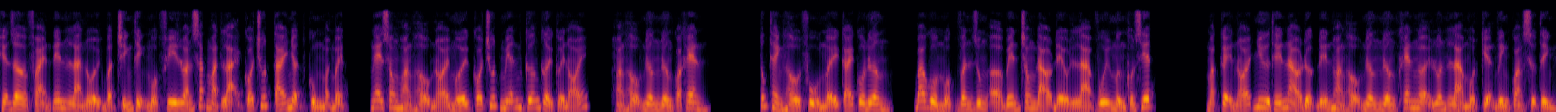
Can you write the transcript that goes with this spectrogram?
Hiện giờ phải nên là nổi bật chính thịnh một phi loan sắc mặt lại có chút tái nhợt cùng mỏi mệt, nghe xong hoàng hậu nói mới có chút miễn cưỡng cười cười nói, hoàng hậu nương nương quá khen. Túc thành hầu phủ mấy cái cô nương, bao gồm một vân dung ở bên trong đảo đều là vui mừng khôn xiết. Mặc kệ nói như thế nào được đến hoàng hậu nương nương khen ngợi luôn là một kiện vinh quang sự tình.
